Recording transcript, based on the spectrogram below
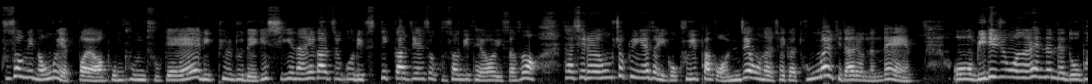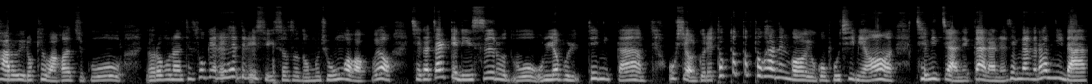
구성이 너무 예뻐요. 본품 두 개, 리필도 네 개씩이나 해가지고 립스틱까지 해서 구성이 되어 있어서 사실은 홈쇼핑에서 이거 구입하고 언제 오나 제가 정말 기다렸는데 어, 미리 주문을 했는데도 바로 이렇게 와가지고 여러분한테 소개를 해드릴 수 있어서 너무 좋은 것 같고요. 제가 짧게 릴스로도 올려볼 테니까 혹시 얼굴에 톡톡톡톡 하는 거 요거 보시면 재밌지 않을까 라는 생각을 합니다.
